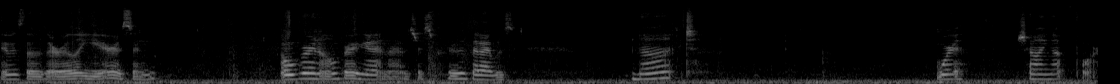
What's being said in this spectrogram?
It was those early years and over and over again I was just proved that I was not worth showing up for.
